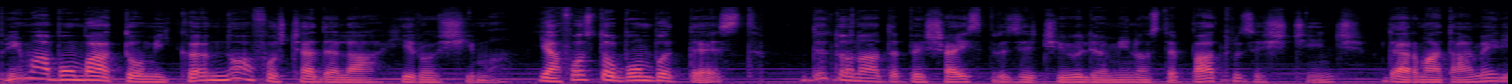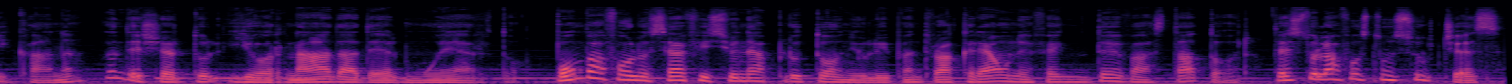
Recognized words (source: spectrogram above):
Prima bombă atomică nu a fost cea de la Hiroshima. Ea a fost o bombă test detonată pe 16 iulie 1945 de armata americană în deșertul Jornada del Muerto. Bomba folosea fisiunea plutoniului pentru a crea un efect devastator. Testul a fost un succes,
